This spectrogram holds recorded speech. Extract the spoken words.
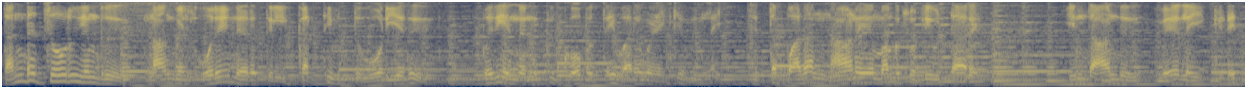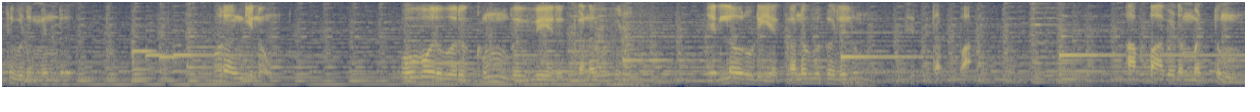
தண்டச்சோறு என்று நாங்கள் ஒரே நேரத்தில் கத்திவிட்டு ஓடியது பெரியண்ணனுக்கு கோபத்தை வரவழைக்கவில்லை. சித்தப்பா தான் நாணயமாக சொல்லிவிட்டாரே. இந்த ஆண்டு வேலை கிடைத்துவிடும் என்று உறங்கினோம். ஒவ்வொருவருக்கும் வெவ்வேறு கனவுகள் எல்லோருடைய கனவுகளிலும் சித்தப்பா. அப்பாவிடம் மட்டும்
